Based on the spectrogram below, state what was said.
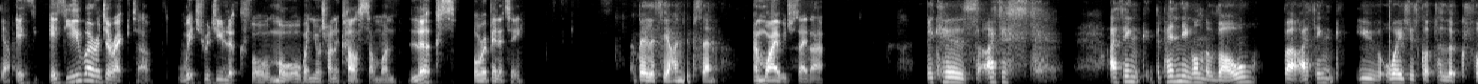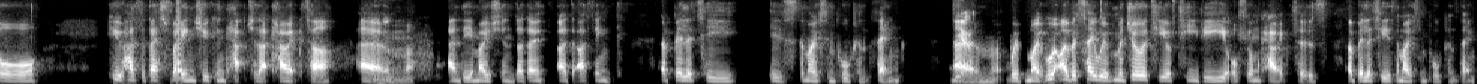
Yeah. If if you were a director, which would you look for more when you're trying to cast someone, looks or ability? Ability, hundred percent. And why would you say that? Because I just, I think depending on the role, but I think you've always just got to look for who has the best range, who can capture that character, um, and the emotions. I don't. I, I think ability is the most important thing. Yeah. Um, with my, I would say with majority of TV or film characters, ability is the most important thing.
